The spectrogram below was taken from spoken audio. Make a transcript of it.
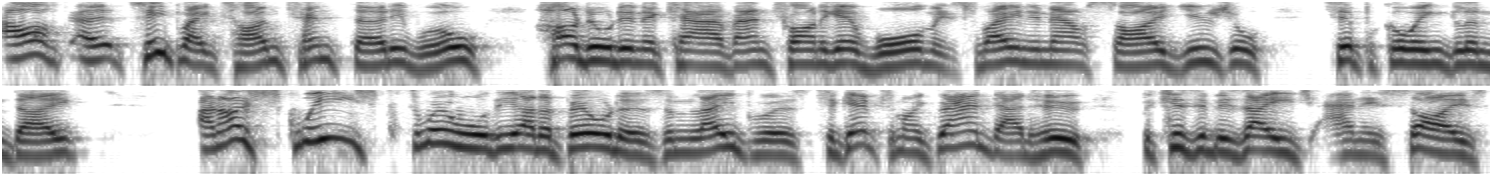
after uh, tea break time, 10.30, we're all huddled in a caravan trying to get warm. It's raining outside, usual typical England day. And I squeezed through all the other builders and laborers to get to my granddad, who, because of his age and his size,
